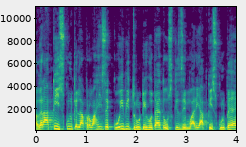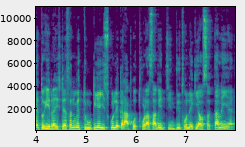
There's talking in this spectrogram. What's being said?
अगर आपके स्कूल के लापरवाही से कोई भी त्रुटि होता है तो उसकी जिम्मेवारी आपके स्कूल पर है। तो ये रजिस्ट्रेशन में त्रुटि है, इसको लेकर आपको थोड़ा सा भी चिंतित होने की आवश्यकता नहीं है।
